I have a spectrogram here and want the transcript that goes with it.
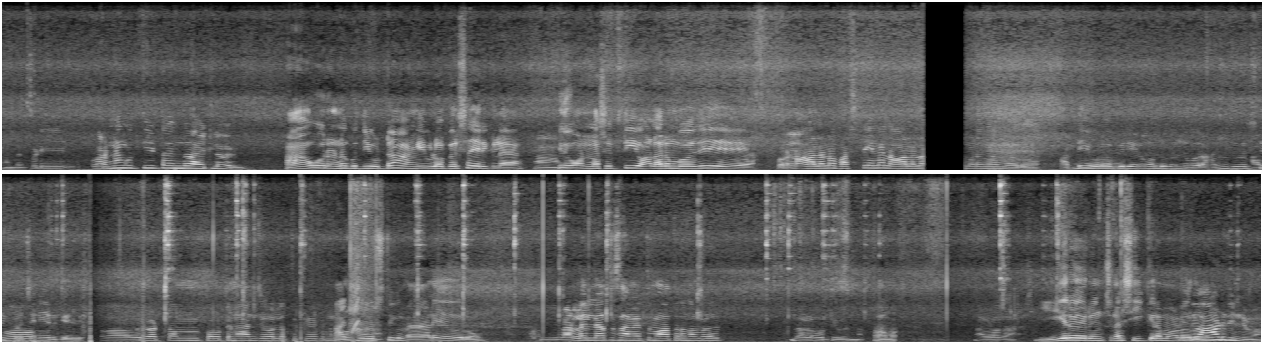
അപ്പൊ ഇപ്പടി ഒരെണ്ണം കുത്തിയിട്ടാ എന്താ ഹൈറ്റിൽ വരും ஆ ஒரு எண்ணெய் குத்தி விட்டா அங்க இவ்வளவு பெருசா இருக்குல்ல ஆ. இது ஒன்ன சுத்தி வளரும் போது ஒரு நாலெண்ணா ஃபர்ஸ்ட் டைமே நாலெண்ணா மடங்காம வரும் அப்படியே இவ்வளவு பெரிய ரவுண்டுக்கு வந்து ஒரு அஞ்சு வருஷத்துக்கு பிரச்சனையே இருக்காது ആ, ഒരു വട്ടം പോട്ടിന് അഞ്ച് കൊല്ലത്തേക്ക് പിന്നെ அஞ்சு வருஷத்துக்கு மேலேயே வரும் ഈ വെള്ളം ഇല്ലാത്ത സമയത്ത് മാത്രം നമ്മൾ வெள்ளை ஊற்றி விடணும் ஆமாம் அவ்வளோதான் ஈரம் இருந்துச்சுன்னா சீக்கிரமாக அவ்வளோ ஆடு தின்னுமா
